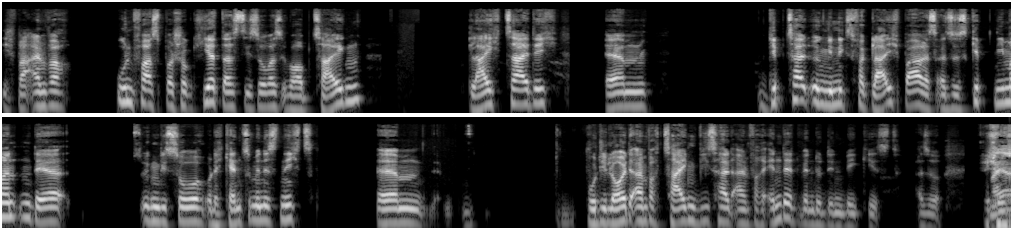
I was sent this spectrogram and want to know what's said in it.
Ich war einfach unfassbar schockiert, dass die sowas überhaupt zeigen. Gleichzeitig ähm, gibt's halt irgendwie nichts Vergleichbares. Also es gibt niemanden, der irgendwie so, oder ich kenne zumindest nichts, ähm, wo die Leute einfach zeigen, wie es halt einfach endet, wenn du den Weg gehst. Also Ich Naja,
